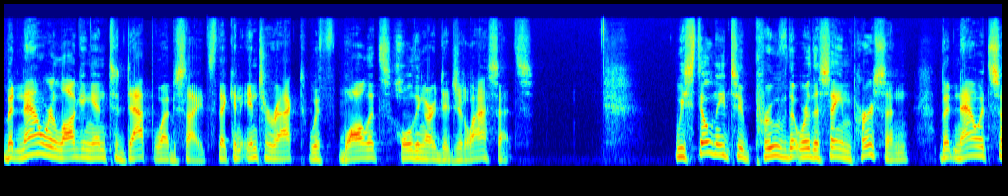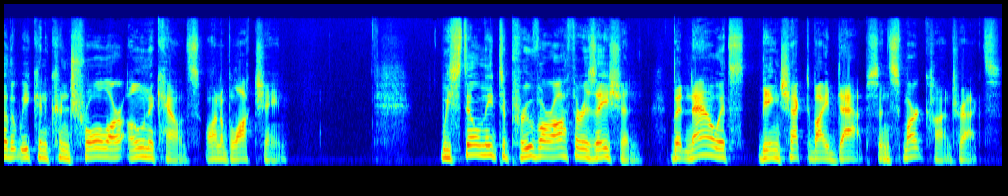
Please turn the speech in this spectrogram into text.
but now we're logging into dApp websites that can interact with wallets holding our digital assets. We still need to prove that we're the same person, but now it's so that we can control our own accounts on a blockchain. We still need to prove our authorization, but now it's being checked by dApps and smart contracts.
